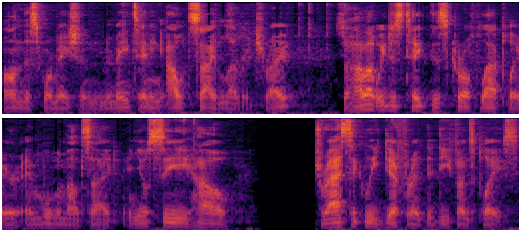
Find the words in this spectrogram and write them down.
on this formation maintaining outside leverage right? So how about we just take this curl flat player and move him outside and you'll see how drastically different the defense plays.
